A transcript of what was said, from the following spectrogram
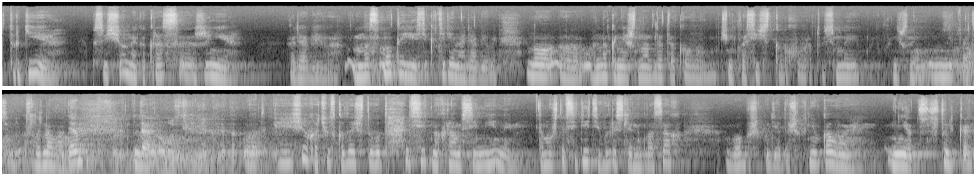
литургии, посвященные как раз э, жене Алябьева. У нас ноты есть Екатерина Алябьевой, но э, она, конечно, для такого очень классического хора. То есть мы конечно, не против. Сложновато. Да? да. Вот. И еще хочу сказать, что вот действительно храм семейный, потому что все дети выросли на глазах бабушек, у дедушек. Ни у кого нет столько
